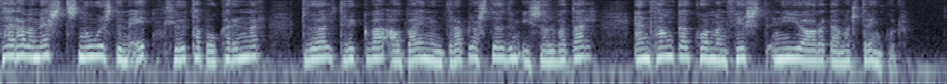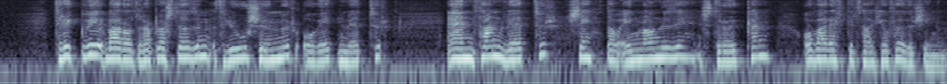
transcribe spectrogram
Þær hafa mest snúist um einn hluta bókarinnar, dvöl Tryggva á bænum Drablastöðum í Sölvadal en þangað kom hann fyrst nýju ára gamall drengur. Tryggvi var á draflastöðum þrjú sumur og einn vetur en þann vetur, senkt á einmánuði, strauk hann og var eftir það hjá föður sínum.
